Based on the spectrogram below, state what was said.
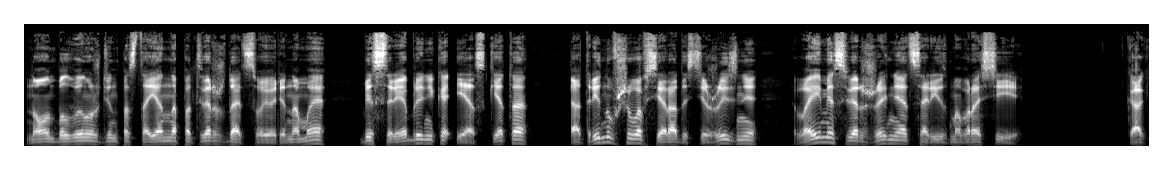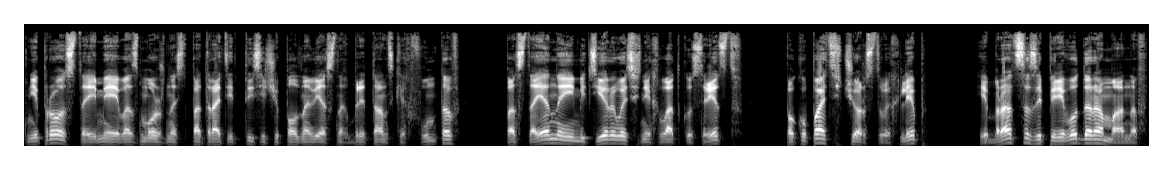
Но он был вынужден постоянно подтверждать свое реноме бессребреника и аскета, отринувшего все радости жизни во имя свержения царизма в России. Как непросто, имея возможность потратить тысячи полновесных британских фунтов, постоянно имитировать нехватку средств, покупать черствый хлеб и браться за переводы романов,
